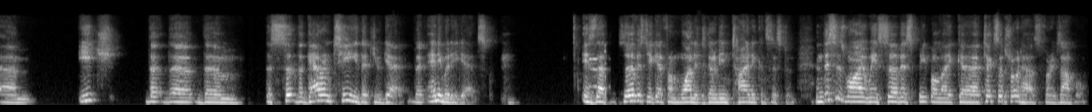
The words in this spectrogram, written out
um, each the the the the, the guarantee that you get that anybody gets is that the service you get from one is going to be entirely consistent. And this is why we service people like uh, Texas Roadhouse, for example.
